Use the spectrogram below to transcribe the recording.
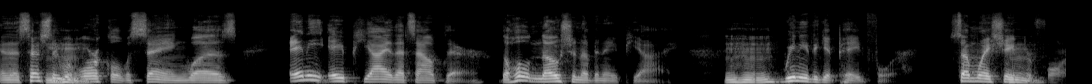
And essentially, what mm-hmm. Oracle was saying was any API that's out there, the whole notion of an API, mm-hmm. we need to get paid for some way, shape, mm. or form.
